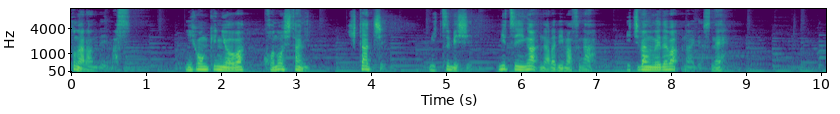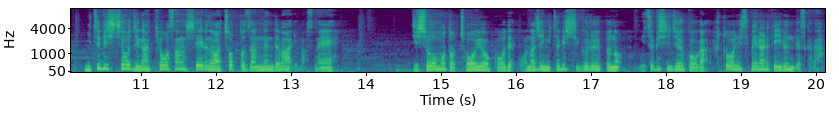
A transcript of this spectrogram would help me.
と並んでいます。日本企業はこの下に、日立、三菱、三井が並びますが、一番上ではないですね。三菱商事が協賛しているのはちょっと残念ではありますね。自称元徴用工で同じ三菱グループの三菱重工が不当に責められているんですから、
